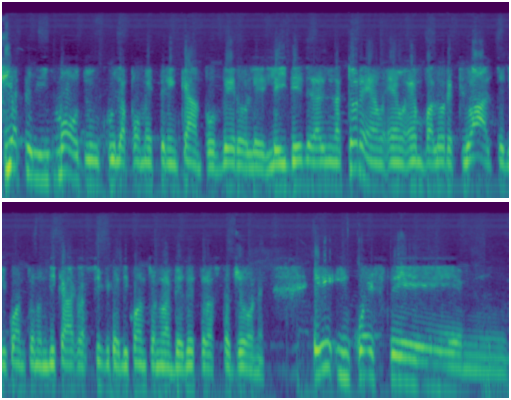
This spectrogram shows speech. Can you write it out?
sia per il modo in cui la può mettere in campo, ovvero le, le idee dell'allenatore, è, è, è, un valore più alto di quanto non dica la classifica e di quanto non abbia detto la stagione. E in queste, mm,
